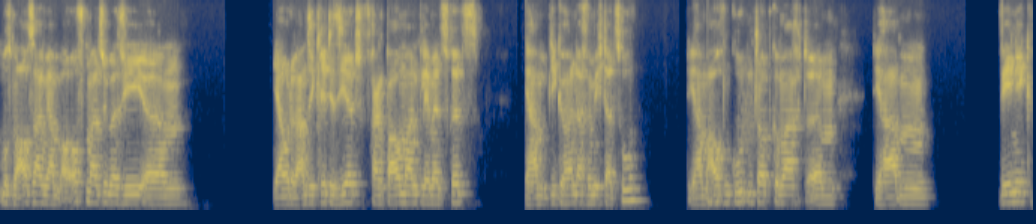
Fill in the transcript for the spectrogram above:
muss man auch sagen, wir haben oftmals über sie, ähm, ja, oder wir haben sie kritisiert, Frank Baumann, Clemens Fritz, die, haben, die gehören da für mich dazu. Die haben auch einen guten Job gemacht. Ähm, die haben wenig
